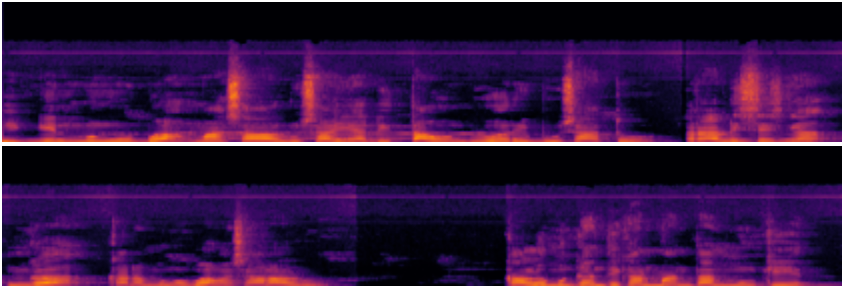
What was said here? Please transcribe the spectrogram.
ingin mengubah masa lalu saya di tahun 2001 realistis nggak? Enggak karena mengubah masa lalu. Kalau menggantikan mantan mungkin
